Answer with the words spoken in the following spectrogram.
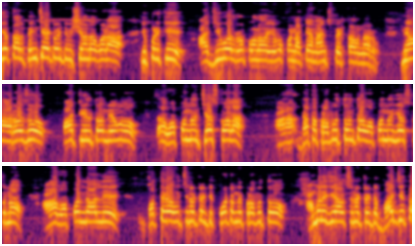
జీతాలు పెంచేటువంటి విషయంలో కూడా ఇప్పటికీ ఆ జీవోల రూపంలో ఇవ్వకుండా అట్టే నాంచి పెడతా ఉన్నారు. మేము ఆ రోజు పార్టీలతో మేము ఒప్పందం చేసుకోవాలా? ఆ గత ప్రభుత్వంతో ఒప్పందం చేసుకున్నాం. ఆ ఒప్పందాల్ని కొత్తగా వచ్చినటువంటి కూటమి ప్రభుత్వం అమలు చేయాల్సినటువంటి బాధ్యత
